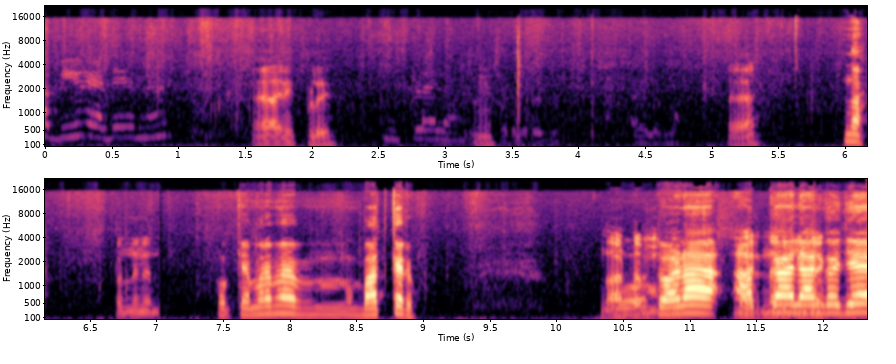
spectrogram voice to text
അബിയു ഏതായിരുന്നു ആ നിപ്പിള് ഇപ്പളല്ലോ ഏ ना ഒന്നിന് वो कैमरा में बात करो നാട്ടം थोड़ा आपका മരുന്നടിക്കണ്ട- लैंग्वेज है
